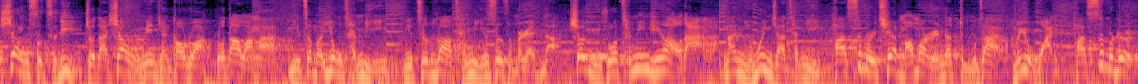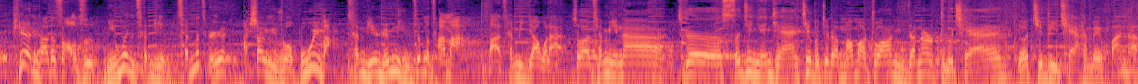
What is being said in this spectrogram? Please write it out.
项氏子弟就在项羽面前告状，说：“大王啊，你这么用陈平，你知不知道陈平是什么人呢？”项羽说：“陈平挺好的。那你问一下陈平，他是不是欠某某人的赌债没有还？他是不是骗他的嫂子？你问陈平承不承认？”项羽说：“不会吧？陈平人品这么差吗？”把陈平叫过来，说：“陈平呢？这个十几年前。”记不记得毛毛庄？你在那儿赌钱，有几笔钱还没还呢？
